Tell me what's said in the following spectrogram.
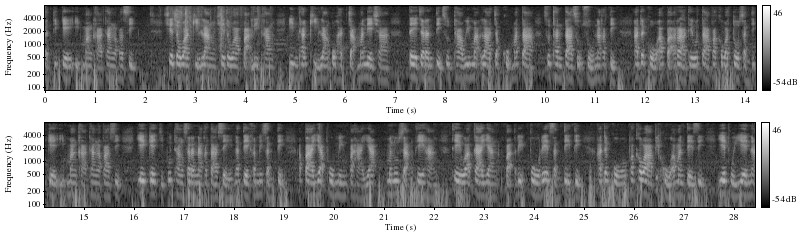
สันติเกอิมังขาทังอภาสิเชตวาขีลัง เชตวาปะลีคัง อินทักขีลังโอหัจจะมะเนชา เตจรันติสุทธาวิมะลาจักขุมตา สุทันตาสุสูนคติ อัตโขอปะราเทวตาภควโตสันติเกอิมังขาทังอภาสิ เยเกจิพุทธังสรนังคตาเสนเตคมิสันติ อปายะภูมิงปหายะ มนุสังเทหัง เทวกายังปริปูเรสันติติ อัตโขภควาพิขูอมันเตสิ เยผุยเยนะ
